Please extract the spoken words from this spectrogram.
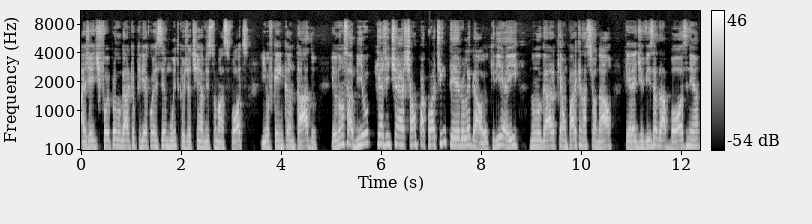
a gente foi para um lugar que eu queria conhecer muito, que eu já tinha visto umas fotos e eu fiquei encantado. Eu não sabia que a gente ia achar um pacote inteiro legal. Eu queria ir num lugar que é um parque nacional, que ele é divisa da Bósnia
